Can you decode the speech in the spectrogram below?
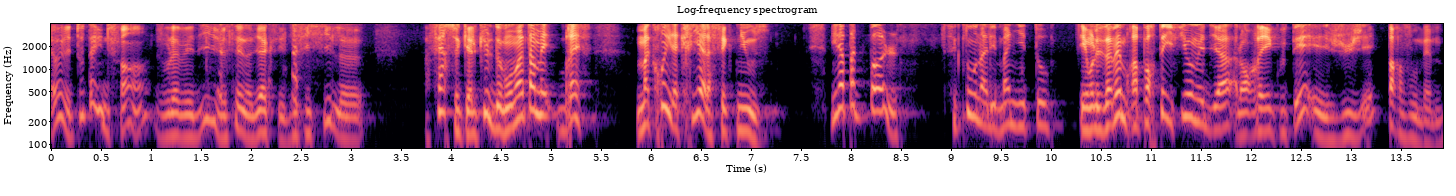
Ah oui, mais tout a une fin. Hein. Je vous l'avais dit. Je sais, Nadia, que c'est difficile euh, à faire ce calcul de mon matin. Mais bref, Macron, il a crié à la fake news. Mais il n'a pas de bol. C'est que nous, on a les magnétos. Et on les a même rapportés ici aux médias. Alors réécoutez et jugez par vous-même.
